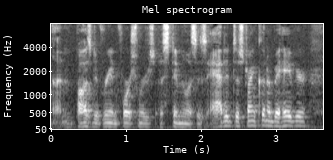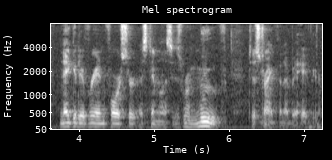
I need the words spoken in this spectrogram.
um, positive reinforcers, a stimulus is added to strengthen a behavior. Negative reinforcer, a stimulus is removed to strengthen a behavior.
